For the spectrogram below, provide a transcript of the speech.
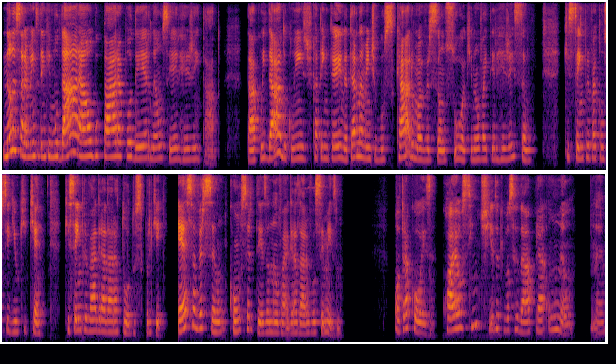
não necessariamente você tem que mudar algo para poder não ser rejeitado. Tá? Cuidado com isso, de ficar tentando eternamente buscar uma versão sua que não vai ter rejeição, que sempre vai conseguir o que quer, que sempre vai agradar a todos, porque essa versão com certeza não vai agradar a você mesmo. Outra coisa, qual é o sentido que você dá para um não, né?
